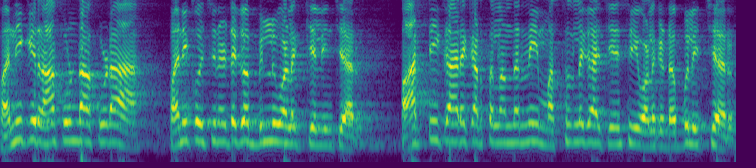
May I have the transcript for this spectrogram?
పనికి రాకుండా కూడా పనికి వచ్చినట్టుగా బిల్లు వాళ్ళకి చెల్లించారు. పార్టీ కార్యకర్తలందరినీ మస్టర్లుగా చేసి వాళ్ళకి డబ్బులు ఇచ్చారు.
